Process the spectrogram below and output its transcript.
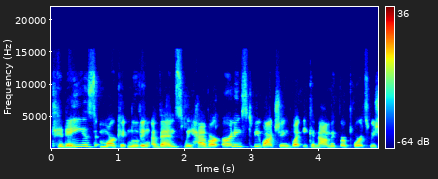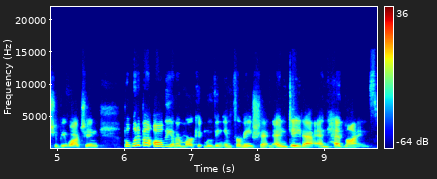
today's market moving events. We have our earnings to be watching, what economic reports we should be watching. But what about all the other market moving information and data and headlines?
